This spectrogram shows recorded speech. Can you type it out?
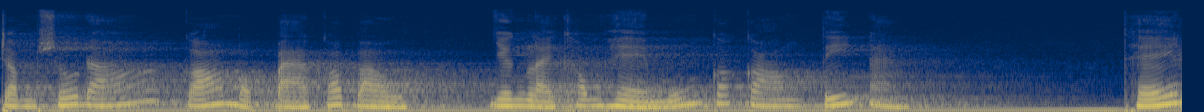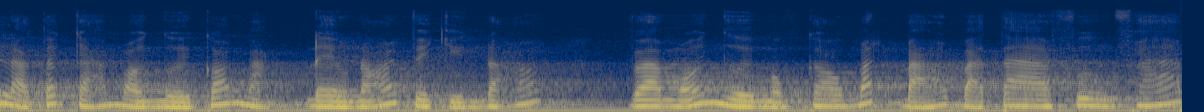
Trong số đó có một bà có bầu, Nhưng lại không hề muốn có con tí nào. Thế là tất cả mọi người có mặt đều nói về chuyện đó Và mỗi người một câu mách bảo bà ta phương pháp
